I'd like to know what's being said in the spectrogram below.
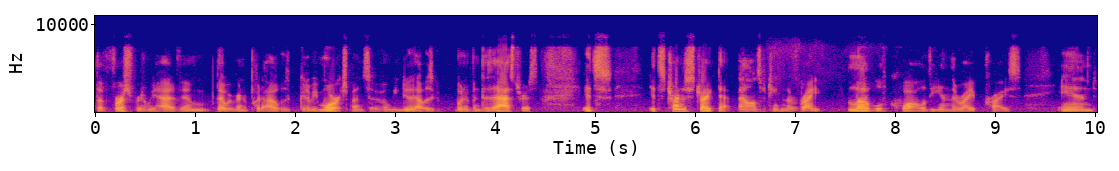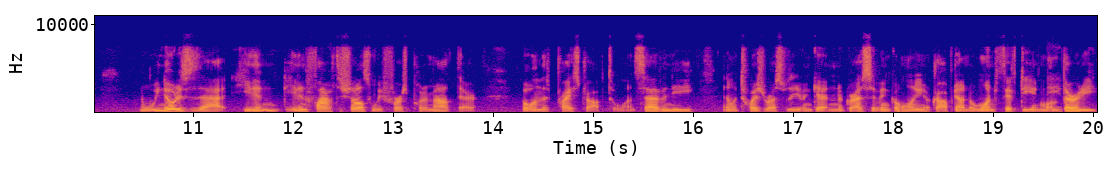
the first version we had of him that we were going to put out was going to be more expensive, and we knew that was would have been disastrous. It's it's trying to strike that balance between the right level of quality and the right price. And what we noticed is that he didn't he didn't fly off the shelves when we first put him out there, but when the price dropped to 170, and when Toys R Us was even getting aggressive and going, you know, drop down to 150 and 130,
